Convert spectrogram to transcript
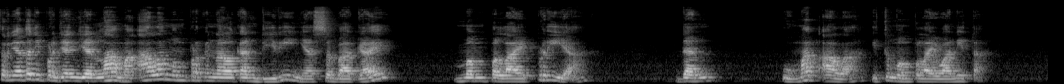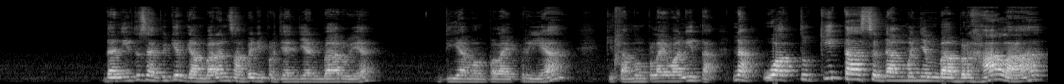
Ternyata di Perjanjian Lama, Allah memperkenalkan dirinya sebagai mempelai pria, dan umat Allah itu mempelai wanita. Dan itu saya pikir gambaran sampai di Perjanjian Baru ya. Dia mempelai pria, kita mempelai wanita. Nah, waktu kita sedang menyembah berhala,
